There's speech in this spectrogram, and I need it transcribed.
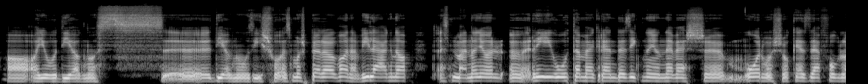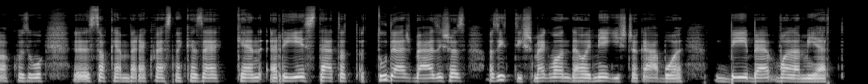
a, a jó diagnosz, diagnózishoz. Most például van a világnap, ezt már nagyon régóta megrendezik, nagyon neves orvosok, ezzel foglalkozó szakemberek vesznek ezeken részt, tehát a, a tudásbázis az, az itt is megvan, de hogy mégiscsak A-ból B-be valamiért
